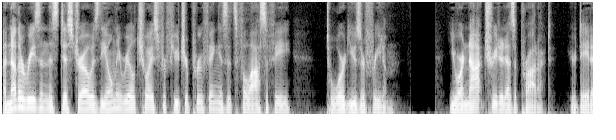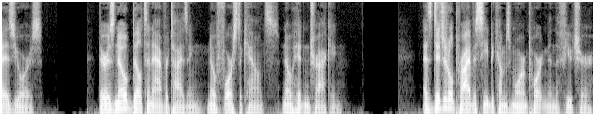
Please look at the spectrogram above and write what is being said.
Another reason this distro is the only real choice for future-proofing is its philosophy toward user freedom. You are not treated as a product. Your data is yours. There is no built-in advertising, no forced accounts, no hidden tracking. As digital privacy becomes more important in the future,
